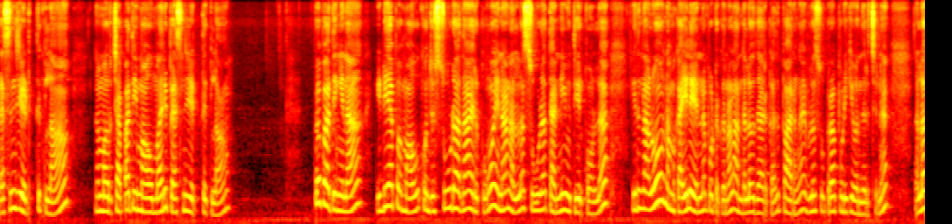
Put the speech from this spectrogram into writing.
பிசைஞ்சு எடுத்துக்கலாம். நம்ம ஒரு சப்பாத்தி மாவு மாதிரி பிசைஞ்சு எடுத்துக்கலாம். இப்போ பார்த்தீங்கன்னா இடியாப்ப மாவு கொஞ்சம் சூடாக தான் இருக்கும். ஏன்னா நல்லா சூடாக தண்ணி ஊற்றிருக்கோம்ல இருந்தாலும் நம்ம கையில் எண்ணெய் போட்டிருக்கனால அந்தளவு தான் இருக்காது. பாருங்கள் இவ்வளோ சூப்பராக பிடிக்க வந்துருச்சுன்னு. நல்லா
